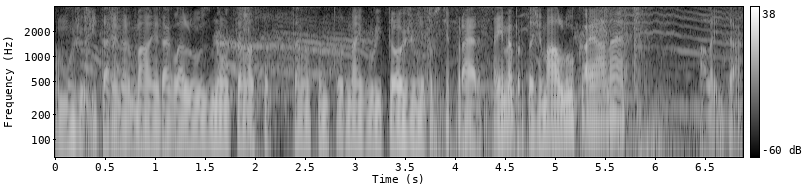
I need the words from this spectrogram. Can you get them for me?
a můžu i tady normálně takhle lůznout tenhle, tenhle ten turnaj kvůli toho, že mě prostě frajer sejme, protože má luk a já ne. Ale i tak.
